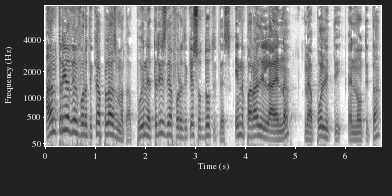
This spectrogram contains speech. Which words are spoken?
Αν τρία διαφορετικά πλάσματα που είναι τρεις διαφορετικές οντότητες είναι παράλληλα ένα, με απόλυτη ενότητα,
